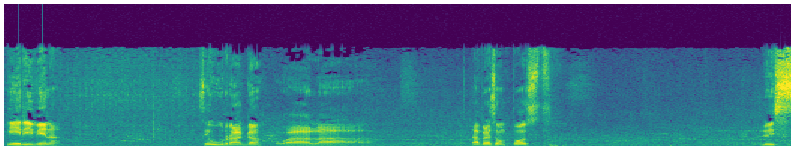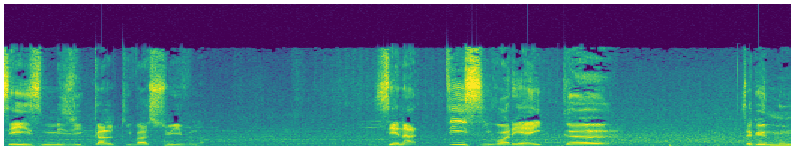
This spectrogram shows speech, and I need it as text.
qui revient là, c'est ouragan. Voilà. D'après son poste, le séisme musical qui va suivre là. Si un artiste ivoirien et que c'est que nous,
